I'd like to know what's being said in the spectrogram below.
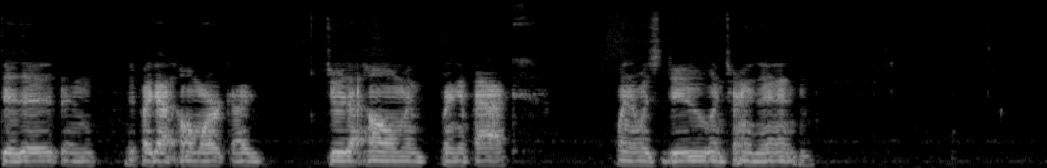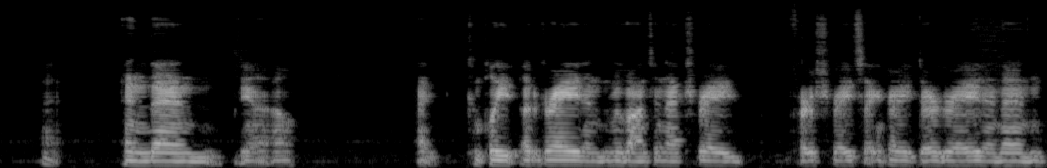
did it. And if I got homework, I do it at home and bring it back when it was due and turn it in. and then you know I complete a grade and move on to the next grade, first grade, second grade, third grade, and then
